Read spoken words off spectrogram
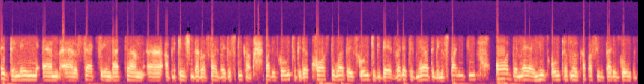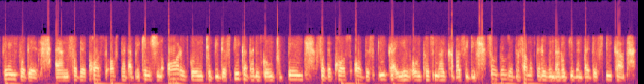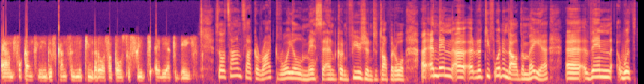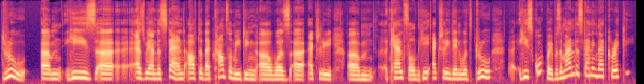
the main um, uh, facts in that um, uh, application that was filed by the speaker, but it's going to be the cost, whether it's going to be the executive mayor, the municipality, or the mayor in his own personal capacity that is going to pay for the um, for the cost of that application, or it's going to be the speaker that is going to pay for the cost of the speaker in his own personal capacity. So those are the, some of the reasons that were given by the speaker um, for cancelling this council meeting that was supposed to sit earlier today. So it sounds like a right royal mess and confusion to top it all. Uh, and then uh, Retief Odendaal, the mayor, uh, then withdrew um, he's, uh, as we understand, after that council meeting uh, was uh, actually um, cancelled, he actually then withdrew uh, his court papers. Am I understanding that correctly?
